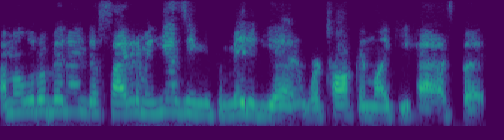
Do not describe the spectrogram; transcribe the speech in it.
I'm a little bit undecided. I mean, he hasn't even committed yet, and we're talking like he has, but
